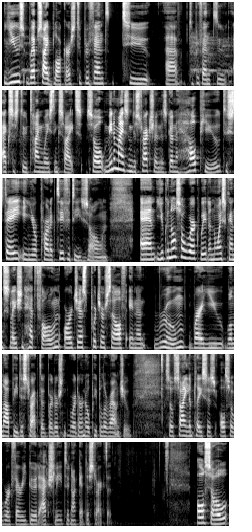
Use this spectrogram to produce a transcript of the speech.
Use website blockers to prevent to uh, to prevent to access to time wasting sites. So minimizing distraction is going to help you to stay in your productivity zone. And you can also work with a noise cancellation headphone or just put yourself in a room where you will not be distracted, where there's where there are no people around you. So silent places also work very good actually to not get distracted. Also,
